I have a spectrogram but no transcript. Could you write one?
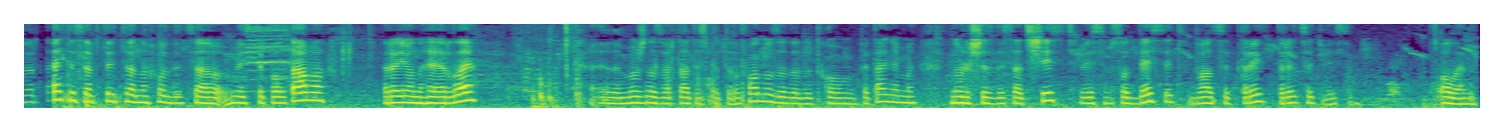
Звертайтеся, птиця знаходиться в місті Полтава, район ГРЛ. Е, Можна звертатись по телефону за додатковими питаннями 066 810 23 38. Олена.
